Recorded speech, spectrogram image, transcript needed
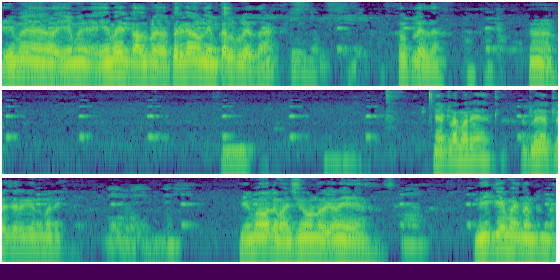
ఏమై ఏమై ఏమైనా కలప పెరగడంలో ఏం కలపలేదా? కలపలేదా. ఎట్లా మరి? అట్లా ఎట్లా జరిగింది మరి? ఏమవ్వాలి మంచిగా ఉన్నారు కానీ నీకేమైంది అంటున్నా?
